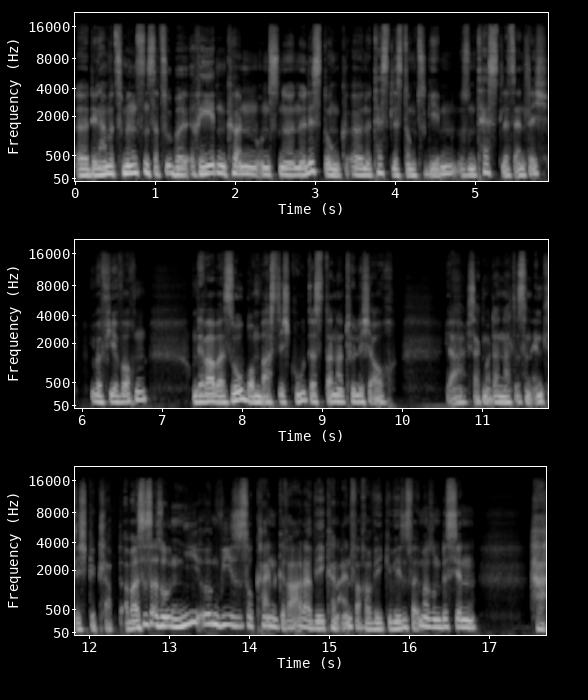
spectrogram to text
den haben wir zumindest dazu überreden können, uns eine, eine Listung, eine Testlistung zu geben. Also ein Test letztendlich über vier Wochen. Und der war aber so bombastisch gut, dass dann natürlich auch ja, ich sag mal, dann hat es dann endlich geklappt. Aber es ist also nie irgendwie, es ist so kein gerader Weg, kein einfacher Weg gewesen. Es war immer so ein bisschen ha,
